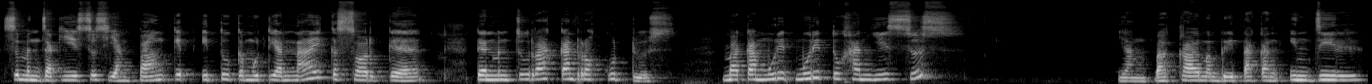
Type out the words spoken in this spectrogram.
semenjak Yesus yang bangkit itu kemudian naik ke sorga dan mencurahkan roh kudus, maka murid-murid Tuhan Yesus yang bakal memberitakan Injil,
